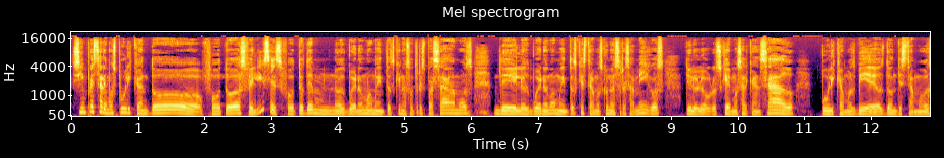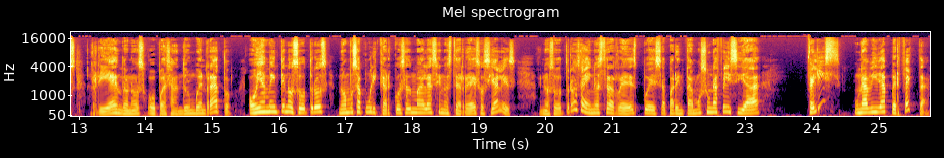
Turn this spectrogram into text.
siempre estaremos publicando fotos felices, fotos de los buenos momentos que nosotros pasamos, de los buenos momentos que estamos con nuestros amigos, de los logros que hemos alcanzado, publicamos videos donde estamos riéndonos o pasando un buen rato. Obviamente nosotros no vamos a publicar cosas malas en nuestras redes sociales. Nosotros ahí en nuestras redes pues aparentamos una felicidad feliz, una vida perfecta.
